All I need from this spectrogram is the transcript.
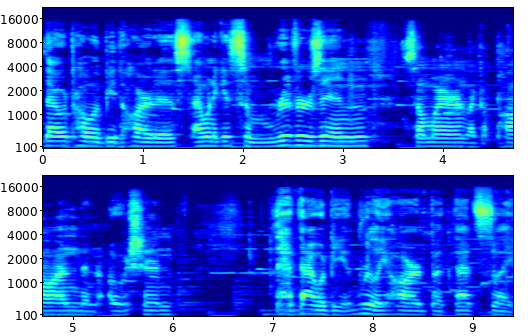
that would probably be the hardest. I want to get some rivers in somewhere, like a pond and ocean. That that would be really hard, but that's like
